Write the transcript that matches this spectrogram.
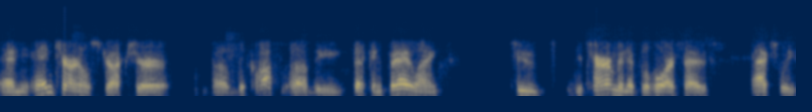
And the internal structure of the cough, of the second phalanx to determine if the horse has actually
